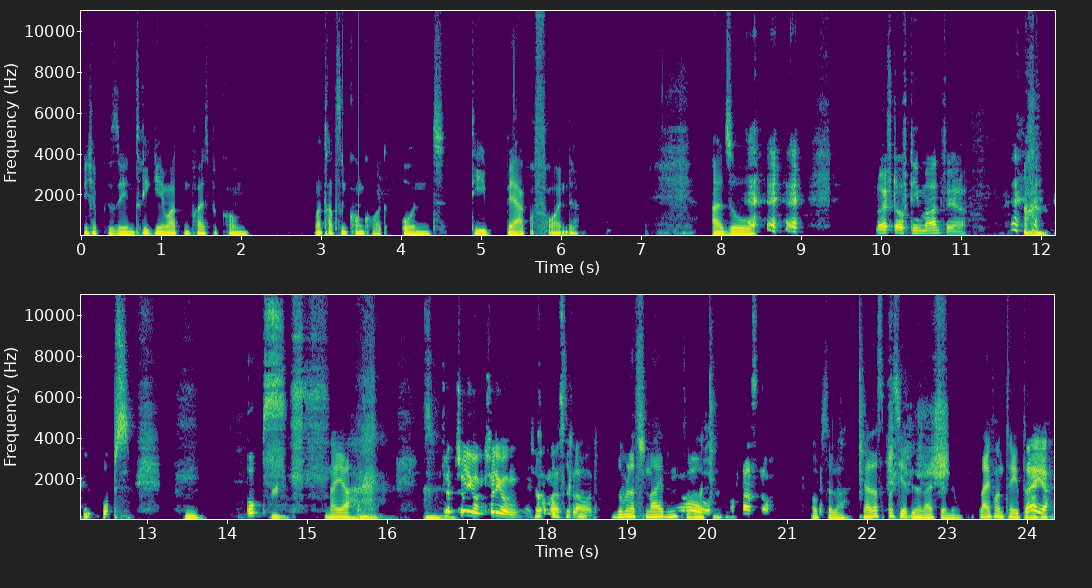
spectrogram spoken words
ich habe gesehen, Trigema hat einen Preis bekommen, Matratzen Concord und die Bergfreunde. Also. Läuft auf Demandware. Ups. Hm. Ups. Naja. Entschuldigung, Entschuldigung. Commerce Cloud. Sollen wir das schneiden? Oh, auch das noch. Upsala. Ja, das passiert in der Live-Sendung. Live on Tape. Naja.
